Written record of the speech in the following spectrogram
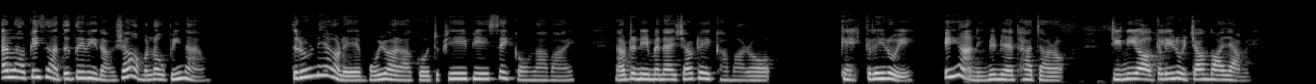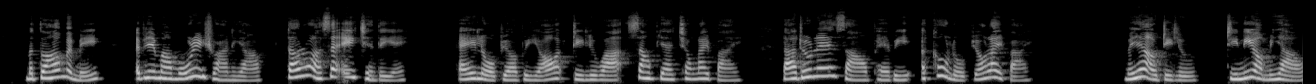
အဲ့လောက်ကိစ္စသေးသေးလေးတောင်ရအောင်မလုပ်ပြီးနိုင်အောင် သူတို့နှစ်ယောက်လည်းမိုးရွာတာကိုတဖြည်းဖြည်းစိတ်ကုန်လာပိုင်းနောက်တနေ့မနက်ရောက်တဲ့အခါမှာတော့ကဲကလေးတို့ရေ အိမ်ကနေမြ мян ထားကြတော့ဒီနေ့တော့ကလေးတို့ကြောင်းသွားရမယ်မသွားမမေအပြင်မှာမိုးတွေရွာနေအောင်တောင်းတော့ဆက်အိတ်ချင်သေးရဲ့အဲလိုပြောပြီးတော့ဒီလူကစောင်ပြန်ခြုံလိုက်ပိုင်လာတို့လဲဆောင်ဖဲပြီးအခုလိုပြောလိုက်ပိုင်မရအောင်ဒီလူဒီနေ့တော့မရအောင်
